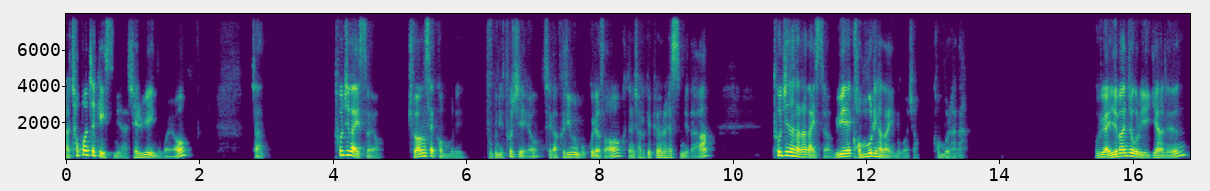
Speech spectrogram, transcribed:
자, 첫 번째 케이스입니다. 제일 위에 있는 거예요. 자, 토지가 있어요. 주황색 건물이 부분이 토지예요. 제가 그림을 못 그려서 그냥 저렇게 표현을 했습니다. 토지는 하나가 있어요. 위에 건물이 하나 있는 거죠. 건물 하나. 우리가 일반적으로 얘기하는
